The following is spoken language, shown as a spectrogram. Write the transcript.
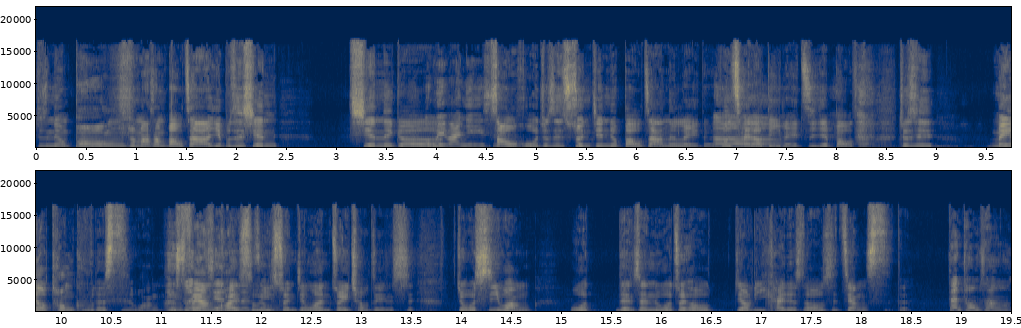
就是那种嘣就马上爆炸，也不是先先那个我明白你意思，着火就是瞬间就爆炸那类的，或者踩到地雷直接爆炸，就是。没有痛苦的死亡，很非常快速，一瞬间。我很追求这件事，就我希望我人生如果最后要离开的时候是这样死的。但通常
